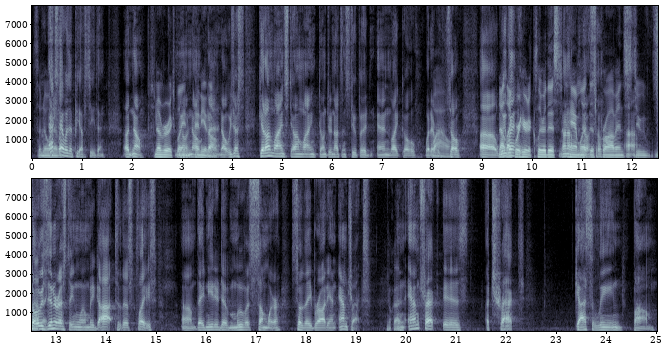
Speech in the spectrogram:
So no one Actually, I was a PFC then. Uh, no. so never No, explained no, any of no, that. no. We just get online, stay online, don't do nothing stupid, and like go whatever. Wow. So, uh, Not we like went- we're here to clear this No, no, hamlet, no, this so, province. uh, do so it was interesting when we got to this place. Um, they needed to move us somewhere, so they brought in Amtrac's. Okay. And Amtrac is a tracked gasoline bomb.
